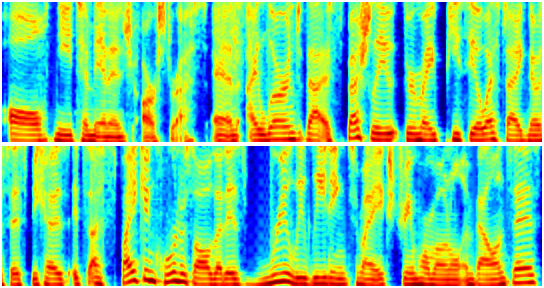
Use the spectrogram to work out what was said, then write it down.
all need to manage our stress. And I learned that especially through my PCOS diagnosis because it's a spike in cortisol that is really leading to my extreme hormonal imbalances.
